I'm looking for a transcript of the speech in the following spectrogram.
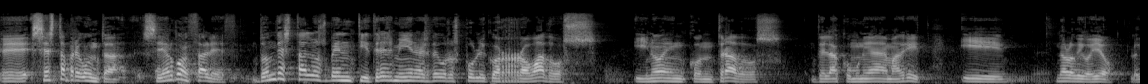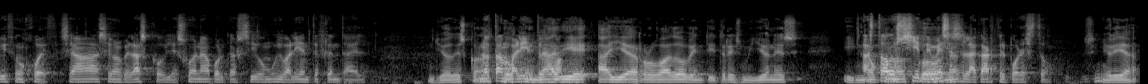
Eh, sexta pregunta. Señor González, ¿dónde están los 23 millones de euros públicos robados y no encontrados de la Comunidad de Madrid? Y no lo digo yo, lo dice un juez. Se llama señor Velasco y le suena porque ha sido muy valiente frente a él. Yo No desconozco tan que valiente como nadie haya robado 23 millones y no ha estado conozco siete meses en la cárcel por esto. Señoría,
